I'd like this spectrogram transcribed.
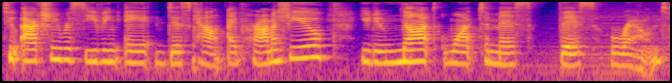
to actually receiving a discount. I promise you, you do not want to miss this round.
